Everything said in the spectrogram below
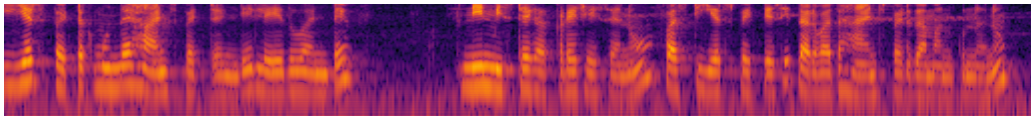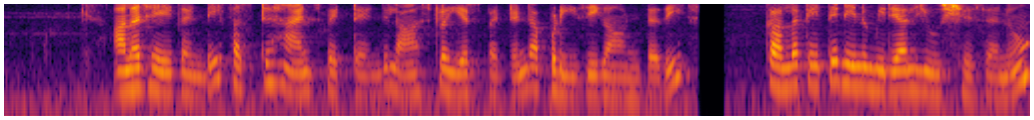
ఇయర్స్ పెట్టకముందే హ్యాండ్స్ పెట్టండి. లేదు అంటే నేను మిస్టేక్ అక్కడే చేశాను. ఫస్ట్ ఇయర్స్ పెట్టేసి తర్వాత హ్యాండ్స్ పెడదాం అనుకున్నాను. అలా చేయకండి. ఫస్ట్ హ్యాండ్స్ పెట్టండి. లాస్ట్లో ఇయర్స్ పెట్టండి. అప్పుడు ఈజీగా ఉంటుంది. కళ్ళకైతే నేను మిరియాలు యూజ్ చేశాను.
